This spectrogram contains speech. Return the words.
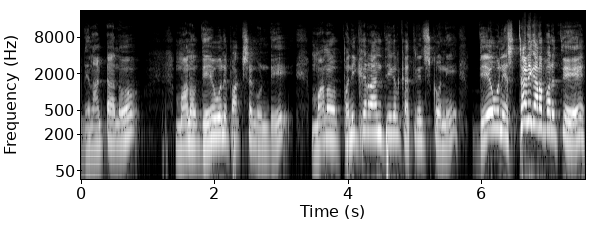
నేను అంటాను మనం దేవుని పక్షంగా ఉండి మనం పనికిరాని తీగలు కత్తిరించుకొని దేవుని ఇష్టాన్ని కనపరిస్తే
